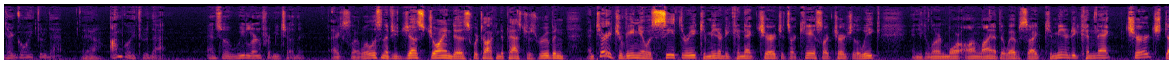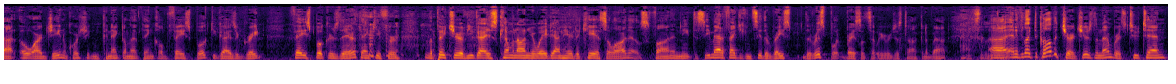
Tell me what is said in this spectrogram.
they're going through that. Yeah. I'm going through that," and so we learn from each other. Excellent. Well, listen, if you just joined us, we're talking to Pastors Ruben and Terry Trevino with C3 Community Connect Church. It's our KSLR Church of the Week, and you can learn more online at their website, communityconnectchurch.org. And of course, you can connect on that thing called Facebook. You guys are great Facebookers there. Thank you for the picture of you guys coming on your way down here to KSLR. That was fun and neat to see. Matter of fact, you can see the race, the wrist bracelets that we were just talking about. Absolutely. Uh, and if you'd like to call the church, here's the number. It's 210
